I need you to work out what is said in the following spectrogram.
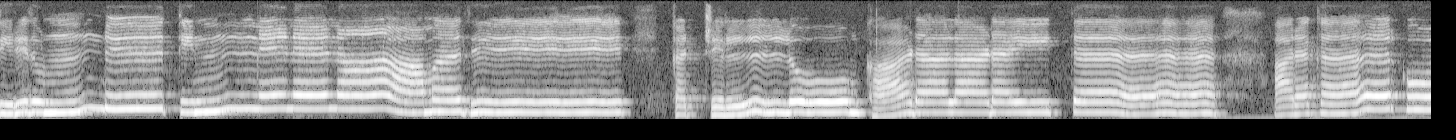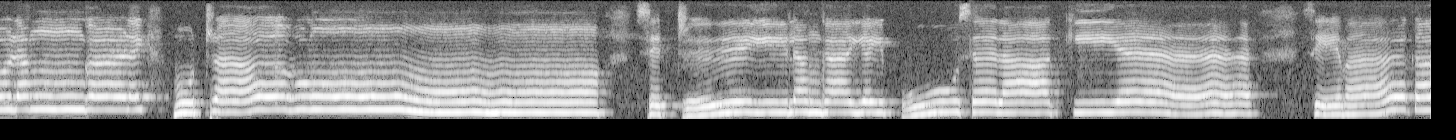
சிறிதுண்டு தின்னென நாமது. கற்றெல்லோம் காடலடைத்த அரக்கர் குளங்களை மூற்றவும். செற்று இலங்கையை பூசலாக்கிய சேவகா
